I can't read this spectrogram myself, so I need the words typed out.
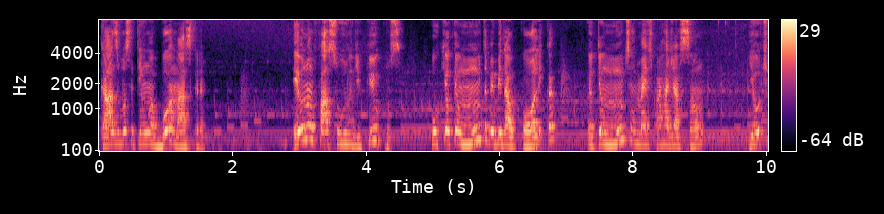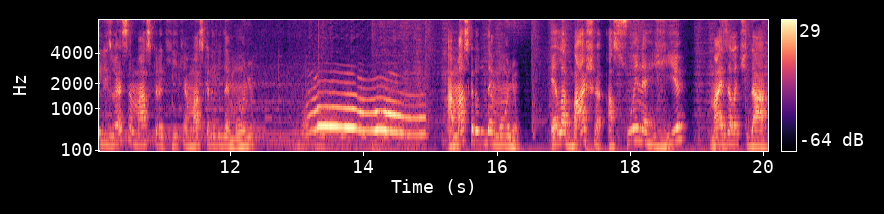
caso você tenha uma boa máscara. Eu não faço uso de filtros porque eu tenho muita bebida alcoólica, eu tenho muitos remédios para radiação, e eu utilizo essa máscara aqui, que é a máscara do demônio. A máscara do demônio, ela baixa a sua energia, mas ela te dá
